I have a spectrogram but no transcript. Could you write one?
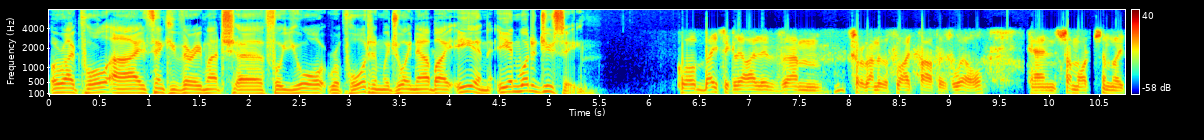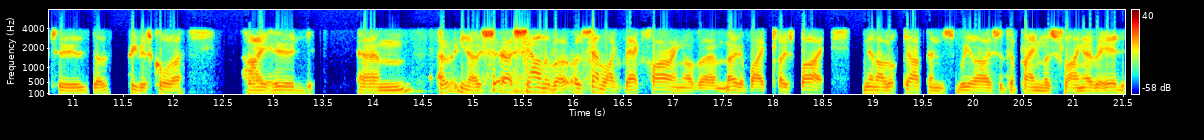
All right, Paul, I thank you very much uh, for your report, and we're joined now by Ian. Ian, what did you see? Well, basically, I live um, sort of under the flight path as well, and somewhat similar to the previous caller, I heard, um, a, you know, a sound of a, a sound like backfiring of a motorbike close by, and then I looked up and realised that the plane was flying overhead,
